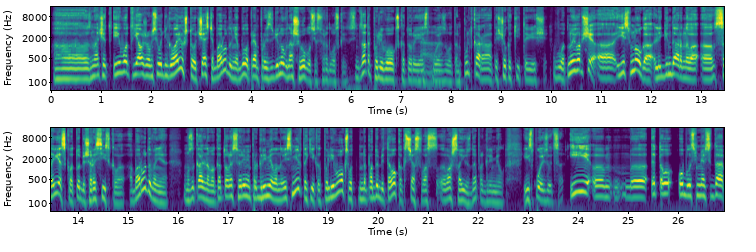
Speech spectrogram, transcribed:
А, значит, и вот я уже вам сегодня говорил, что часть оборудования было прям произведено в нашей области Свердловской. Синтезатор Поливокс, который я использовал, там пульт Карат, еще какие-то вещи. Вот. Ну и вообще, а, есть много легендарного а, советского, то бишь российского оборудования музыкального, которое все время прогремело на весь мир, такие как Поливокс, вот наподобие того, как сейчас вас, ваш союз да, прогремел и используется. И эм, э, эта область меня всегда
